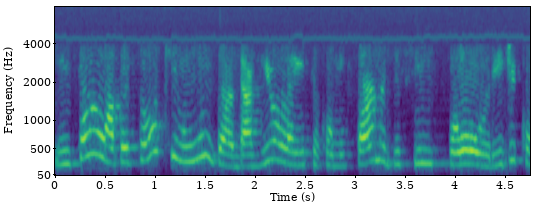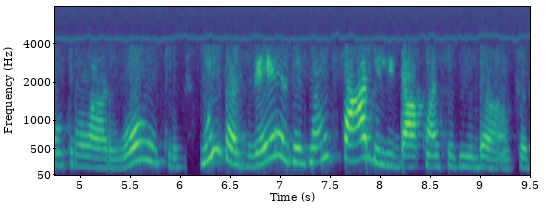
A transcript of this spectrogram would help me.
Então, a pessoa que usa da violência como forma de se impor e de controlar o outro, muitas vezes não sabe lidar com essas mudanças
